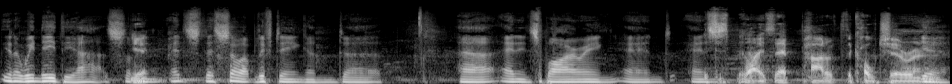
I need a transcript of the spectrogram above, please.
you know we need the arts. I Yeah. mean, it's they're so uplifting and uh, uh, and inspiring and and It's just like it's that part of the culture and yeah,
